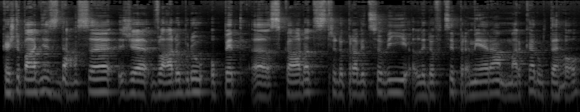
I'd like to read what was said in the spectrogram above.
Každopádně zdá se, že vládu budou opět skládat středopravicoví lidovci premiéra Marka Ruteho.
